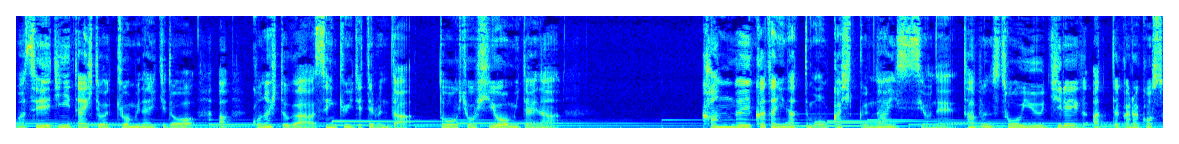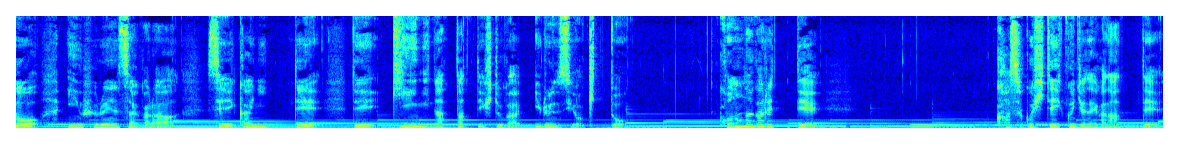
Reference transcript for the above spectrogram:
まあ、政治に対しては興味ないけどあこの人が選挙に出てるんだ投票しようみたいな考え方になってもおかしくないっすよね。多分そういう事例があったからこそインフルエンサーから政界に行ってで議員になったっていう人がいるんですよきっと。この流れって加速していくんじゃないかなって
